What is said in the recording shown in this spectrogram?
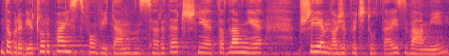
Dobry wieczór Państwu, witam serdecznie. To dla mnie przyjemność być tutaj z Wami.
